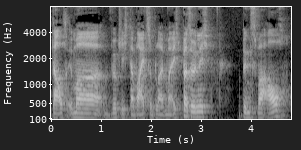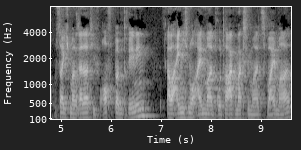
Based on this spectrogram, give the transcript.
da auch immer wirklich dabei zu bleiben? Weil ich persönlich bin zwar auch, sage ich mal, relativ oft beim Training, aber eigentlich nur einmal pro Tag, maximal zweimal.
